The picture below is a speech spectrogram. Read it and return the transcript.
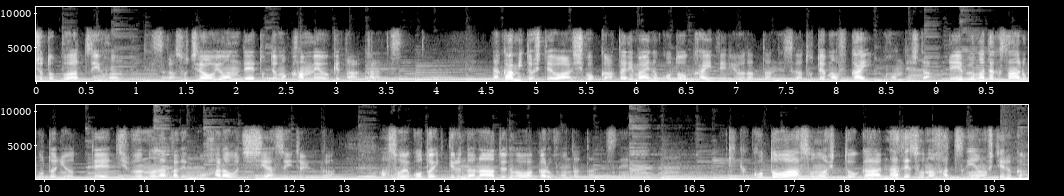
ちょっと分厚い本ですが、そちらを読んでとても感銘を受けたからです。中身としては至極当たり前のことを書いているようだったんですが、とても深い本でした。例文がたくさんあることによって自分の中でこう腹落ちしやすいというか、あそういうことを言ってるんだなというのが分かる本だったんですね。聞くことはその人がなぜその発言をしているか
